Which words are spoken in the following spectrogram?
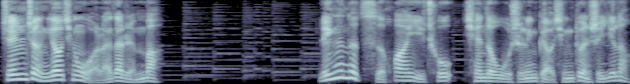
真正邀请我来的人吧。”林恩的此话一出，千斗五十铃表情顿时一愣。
